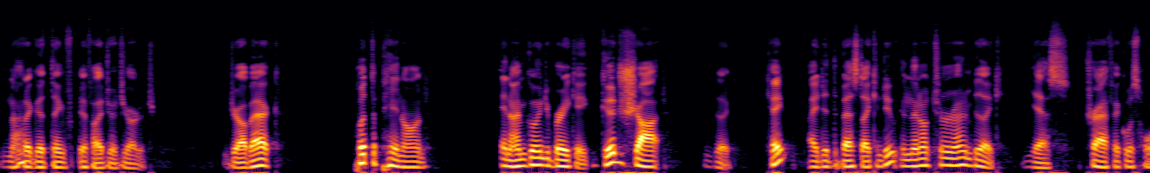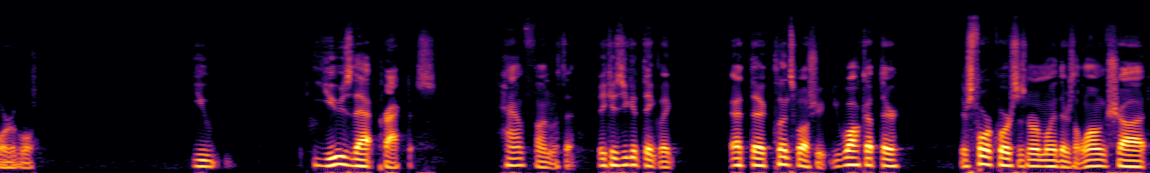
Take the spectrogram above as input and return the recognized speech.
not a good thing if I judge yardage. You draw back, put the pin on, and I'm going to break a good shot and be like, okay, I did the best I can do. And then I'll turn around and be like, yes, traffic was horrible. You use that practice. Have fun with it because you can think like at the Clint's Well shoot, you walk up there, there's four courses normally, there's a long shot,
